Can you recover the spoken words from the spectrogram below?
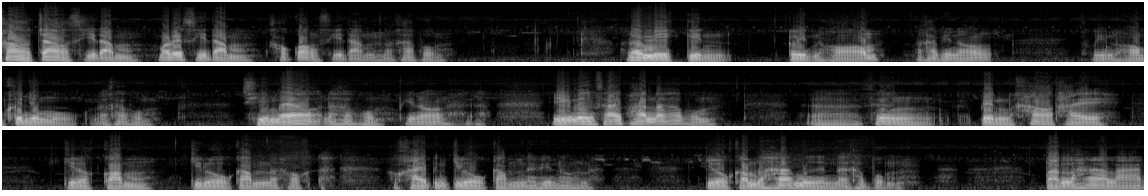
ข้าวเจ้าสีดำเมล็ดสีดำข้าวกล้องสีดำนะครับผมแล้วมีกลิ่นกลิ่นหอมนะครับพี่น้อง กลิ่นหอมขึ้นจมูกนะครับ ผม ชิมแล้วนะครับ ผมพี่น้อง อีกหนึ่งสายพันธุ์นะครับ ผมซึ่งเป็นข้าวไทยกิโลกรัม กิโลกรัมนะเขาเขาขายเป็นกิโลกรัมนะพี่น้องนะกิโลกรัมละห้าหมื่นนะครับ ผม ตันละห้าล้าน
